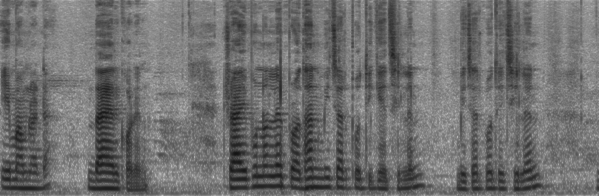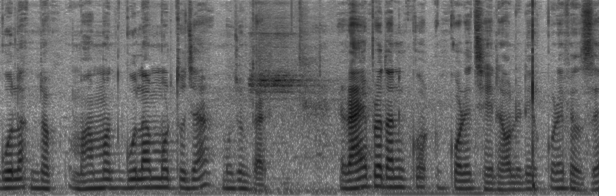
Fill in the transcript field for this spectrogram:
এই মামলাটা দায়ের করেন। ট্রাইব্যুনালের প্রধান বিচারপতি কে ছিলেন? বিচারপতি ছিলেন গোলাম মোহাম্মদ গোলাম মর্তুজা মজুমদার। রায় প্রদান করেছে এটা অলরেডি করে ফেলছে।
